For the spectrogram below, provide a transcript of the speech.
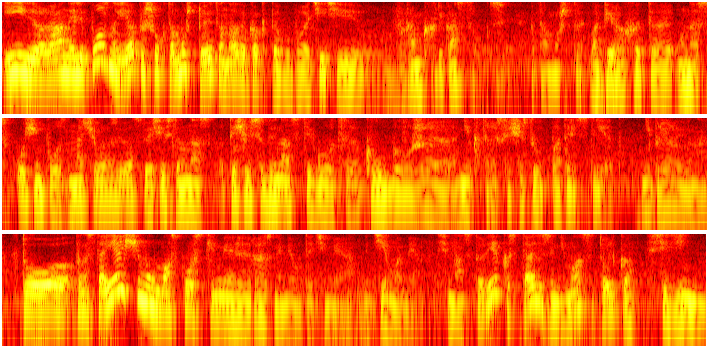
И рано или поздно я пришел к тому, что это надо как-то воплотить и в рамках реконструкции потому что, во-первых, это у нас очень поздно начало развиваться. То есть, если у нас 1812 год клубы уже некоторые существуют по 30 лет непрерывно, то по-настоящему московскими разными вот этими темами 17 века стали заниматься только в середине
